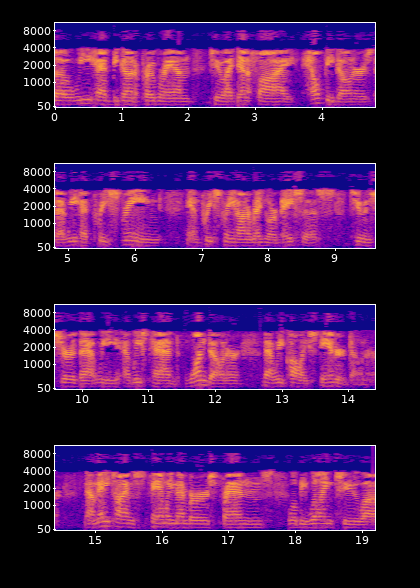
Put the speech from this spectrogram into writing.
so we had begun a program to identify healthy donors that we had pre-screened and pre-screen on a regular basis to ensure that we at least had one donor that we call a standard donor. Now, many times family members, friends will be willing to uh,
